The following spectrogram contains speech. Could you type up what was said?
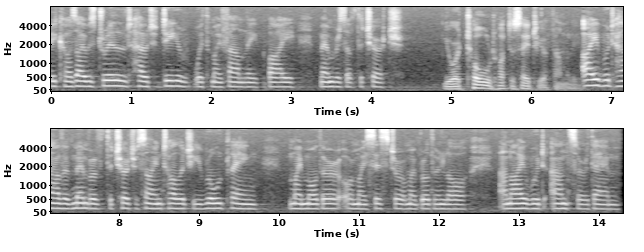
because I was drilled how to deal with my family by members of the church. You were told what to say to your family. I would have a member of the Church of Scientology role playing my mother or my sister or my brother in law, and I would answer them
